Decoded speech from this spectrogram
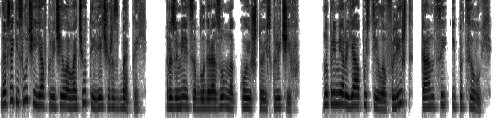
На всякий случай я включила в отчет и вечер с Беккой. Разумеется, благоразумно кое-что исключив. Например, я опустила флирт, танцы и поцелуй.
